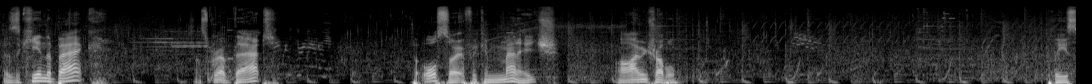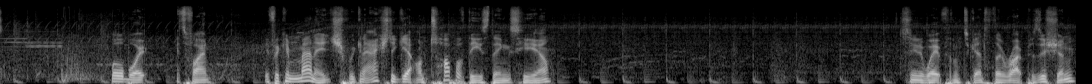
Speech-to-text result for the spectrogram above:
There's a key in the back. Let's grab that. But also, if we can manage... Oh, I'm in trouble. Please. Oh boy, it's fine. If we can manage, we can actually get on top of these things here. Just need to wait for them to get to the right position.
